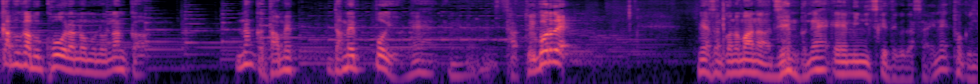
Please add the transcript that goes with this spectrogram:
ガブガブコーラ飲むのなんか、なんかダメ、ダメっぽいよね。うん、さあ、ということで、皆さんこのマナー全部ね、えー、身につけてくださいね。特に、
